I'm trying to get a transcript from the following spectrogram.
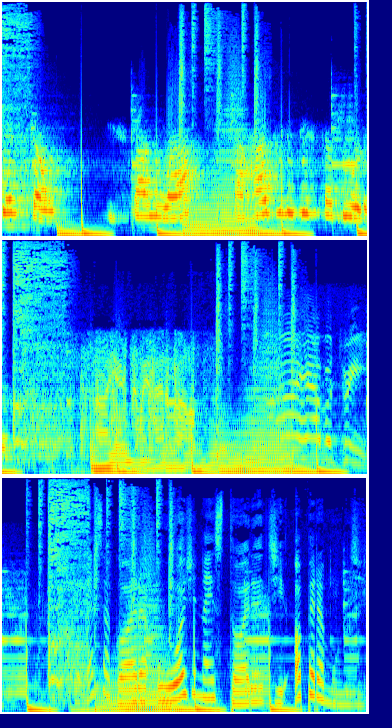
Atenção, está no ar a Rádio Libertadora. Começa agora o Hoje na História de Ópera Mundi.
